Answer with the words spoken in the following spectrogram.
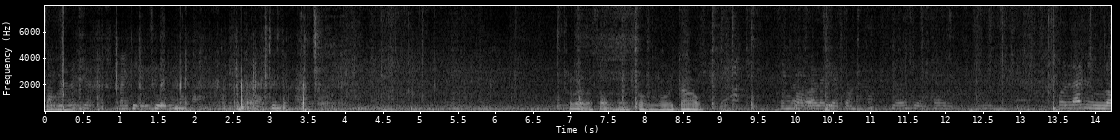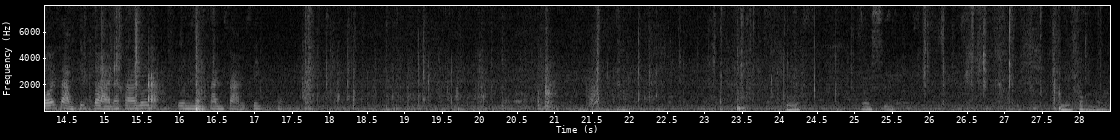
สส่องงรายละเอียดใบสีชมพูด้วยนะคะแต่ขึ้นไปค่ะเท่าไหร่ละสองพันสองร้อยเก้าบอกรายละเอียดก่อนนะคะแล้วเดี๋ยวค่อยคนละหนึ่งร้อยสามสิบบาทนะคะรถยนต์คันสามสิบค่ะ เอาสิอันนี้สองร้อย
